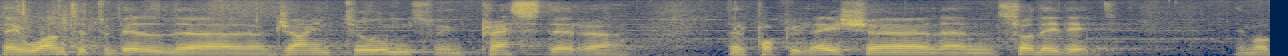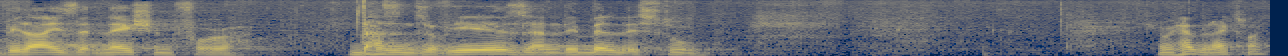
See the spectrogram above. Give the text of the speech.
They wanted to build uh, giant tombs to impress their, uh, their population, and so they did. They mobilized the nation for dozens of years, and they built this tomb. Can we have the next one?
